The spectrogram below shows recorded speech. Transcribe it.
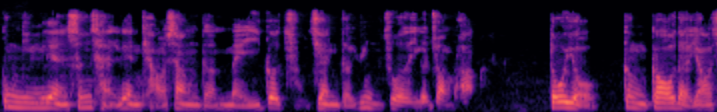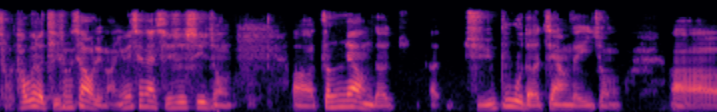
供应链生产链条上的每一个组件的运作的一个状况，都有更高的要求。它为了提升效率嘛，因为现在其实是一种啊增量的呃局部的这样的一种。啊，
